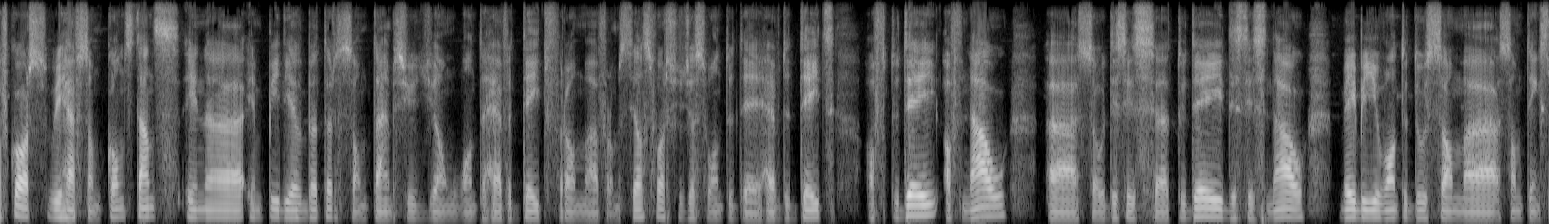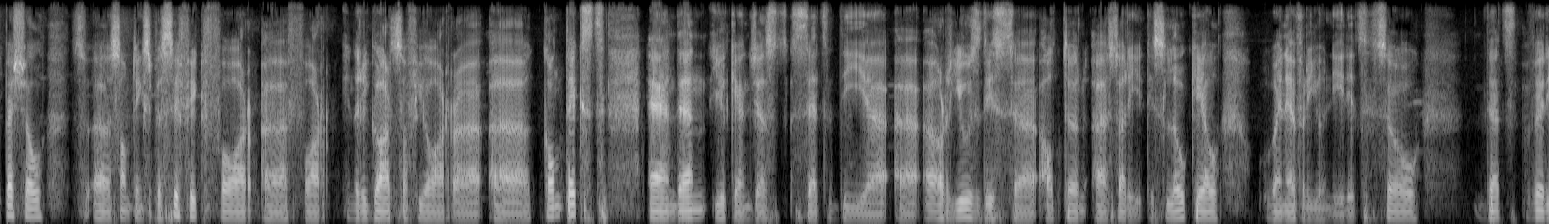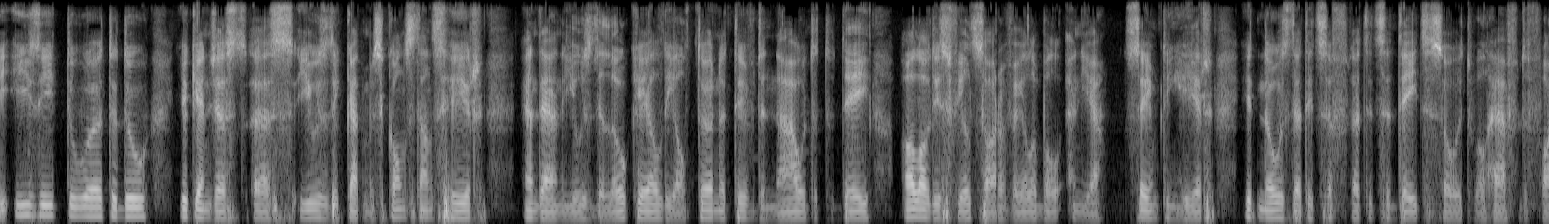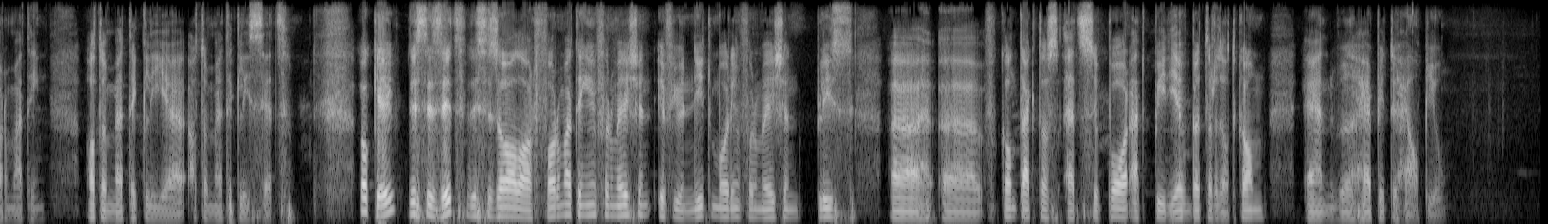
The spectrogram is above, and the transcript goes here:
Of course, we have some constants in uh, in PDF Butler. Sometimes you don't want to have a date from uh, from Salesforce. You just want to have the date of today, of now. Uh, so this is uh, today. This is now. Maybe you want to do some uh, something special, uh, something specific for for in regards of your context, and then you can just set the or use this altern sorry this locale whenever you need it. So that's very easy to uh, to do. You can just uh, use the Cadmus constants here and then use the locale, the alternative, the now, the today. All of these fields are available and yeah, same thing here. It knows that it's a that it's a date, so it will have the formatting automatically uh, automatically set. Okay, this is it. This is all our formatting information. If you need more information, please uh, uh, contact us at support at pdfbutler.com and we're happy to help you.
